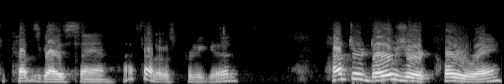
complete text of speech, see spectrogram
The Cubs guy's saying, I thought it was pretty good. Hunter Dozier, Corey Ray.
